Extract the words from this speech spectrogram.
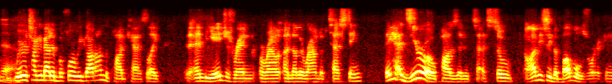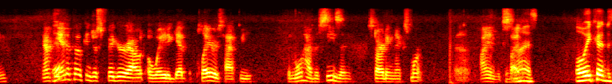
Yeah. we were talking about it before we got on the podcast. Like the NBA just ran around another round of testing. They had zero positive tests. So obviously the bubble's working. Now if Yeah. the NFL can just figure out a way to get the players happy, then we'll have a season starting next month. Uh, I am excited. Nice. Well, we could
